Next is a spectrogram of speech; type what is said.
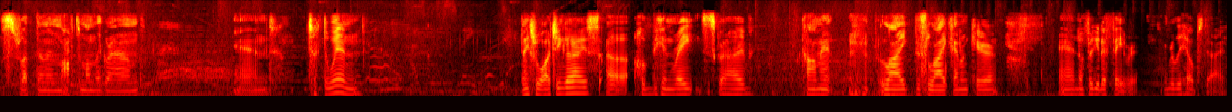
swept them and mopped them on the ground, and took the win. Thanks for watching, guys. Uh, hope you can rate, subscribe comment, like, dislike, I don't care. And don't forget to favorite. It really helps guys.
